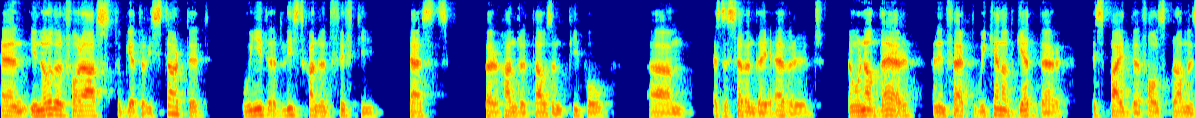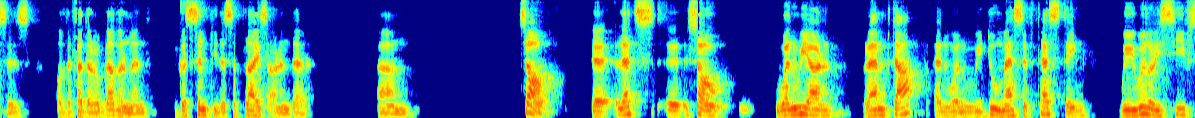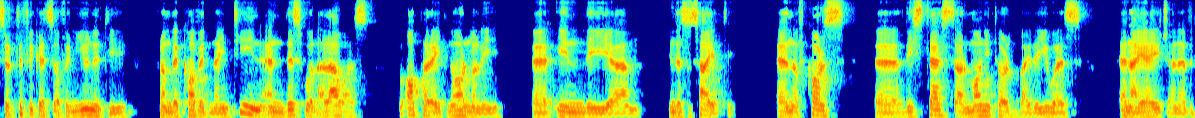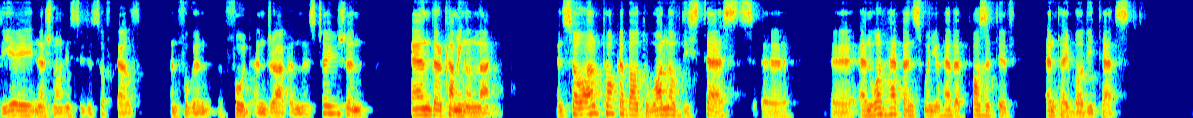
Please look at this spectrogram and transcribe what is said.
And in order for us to get restarted, we need at least 150 tests per 100,000 people um, as a seven day average. And we're not there. And in fact, we cannot get there despite the false promises of the federal government because simply the supplies aren't there. Um, so uh, let's, uh, so when we are ramped up and when we do massive testing, we will receive certificates of immunity from the COVID-19 and this will allow us to operate normally uh, in, the, um, in the society. And of course, uh, these tests are monitored by the US NIH and FDA, National Institutes of Health and Food and Drug Administration, and they're coming online. And so I'll talk about one of these tests uh, uh, and what happens when you have a positive antibody test.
